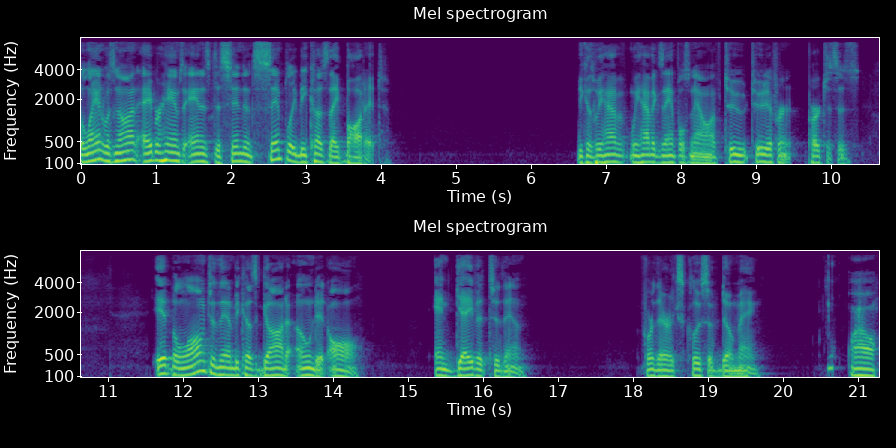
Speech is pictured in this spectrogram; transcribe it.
the land was not Abraham's and his descendants simply because they bought it. Because we have we have examples now of two two different purchases. It belonged to them because God owned it all and gave it to them for their exclusive domain. Wow.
